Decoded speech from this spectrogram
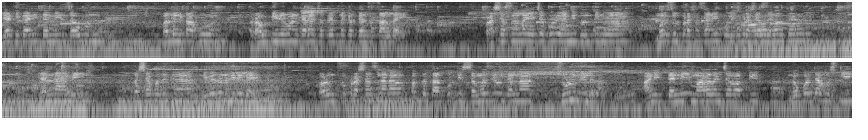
त्या ठिकाणी त्यांनी जाऊन पलंग टाकून रावटी निर्माण करण्याचा प्रयत्न कर त्यांचा चालला आहे प्रशासनाला याच्यापूर्वी आम्ही दोन तीन वेळा महसूल प्रशासन आणि पोलीस प्रशासन यांना आम्ही तशा पद्धतीनं निवेदन दिलेले आहे. परंतु प्रशासनानं फक्त तात्पुरती समज देऊन त्यांना सोडून दिलं. आणि त्यांनी महाराजांच्या बाबतीत नको त्या गोष्टी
